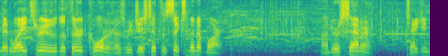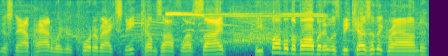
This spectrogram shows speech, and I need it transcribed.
midway through the third quarter as we just hit the six minute mark. Under center. Taking the snap, Hadwiger. Quarterback sneak comes off left side. He fumbled the ball, but it was because of the ground.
